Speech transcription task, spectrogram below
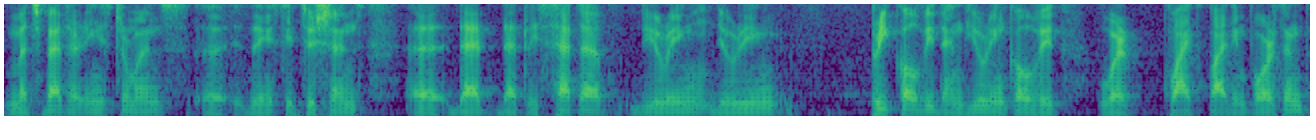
much better instruments, uh, the institutions uh, that, that we set up during, during pre-COVID and during COVID were quite, quite important.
